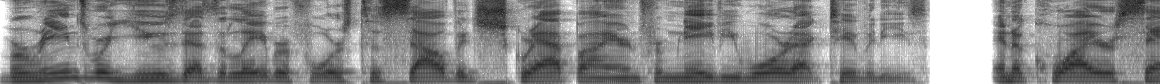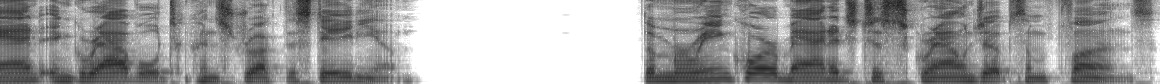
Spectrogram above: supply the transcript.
Marines were used as the labor force to salvage scrap iron from Navy war activities and acquire sand and gravel to construct the stadium. The Marine Corps managed to scrounge up some funds,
